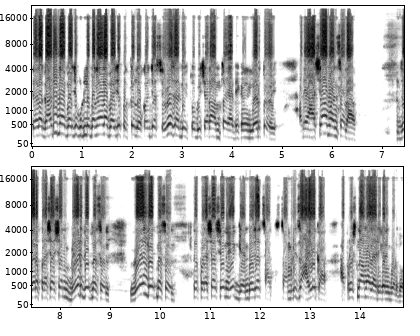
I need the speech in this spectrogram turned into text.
त्याला गाडी नाही पाहिजे कुठलं बघायला पाहिजे फक्त लोकांच्या सेवेसाठी तो बिचारा आमचा या ठिकाणी लढतोय. आणि अशा माणसाला जर प्रशासन भेट देत नसेल वेळ देत नसेल तर प्रशासन हे गेंद्याच्या चांबडीचं आहे का? हा प्रश्न आम्हाला या ठिकाणी पडतो.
